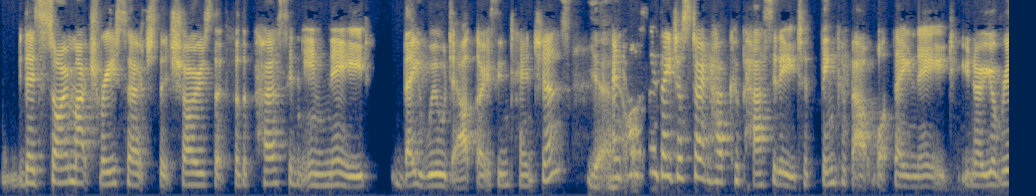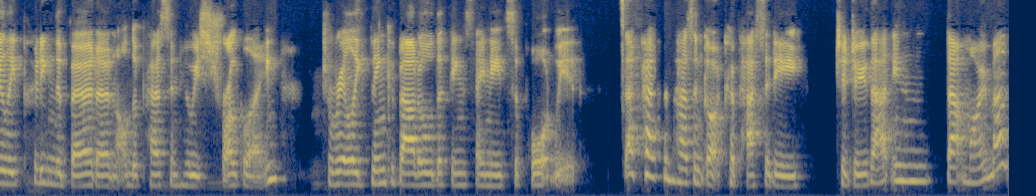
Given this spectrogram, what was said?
there's so much research that shows that for the person in need, they will doubt those intentions. Yeah. And also, they just don't have capacity to think about what they need. You know, you're really putting the burden on the person who is struggling to really think about all the things they need support with. That person hasn't got capacity to do that in that moment.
